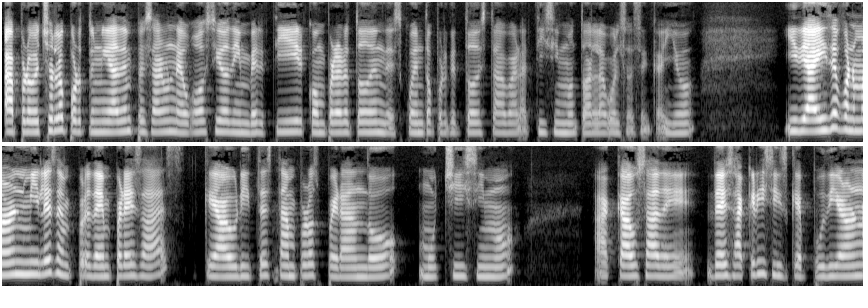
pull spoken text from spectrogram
aprovechó la oportunidad de empezar un negocio, de invertir, comprar todo en descuento porque todo estaba baratísimo, toda la bolsa se cayó. Y de ahí se formaron miles de empresas que ahorita están prosperando muchísimo a causa de, de esa crisis que pudieron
